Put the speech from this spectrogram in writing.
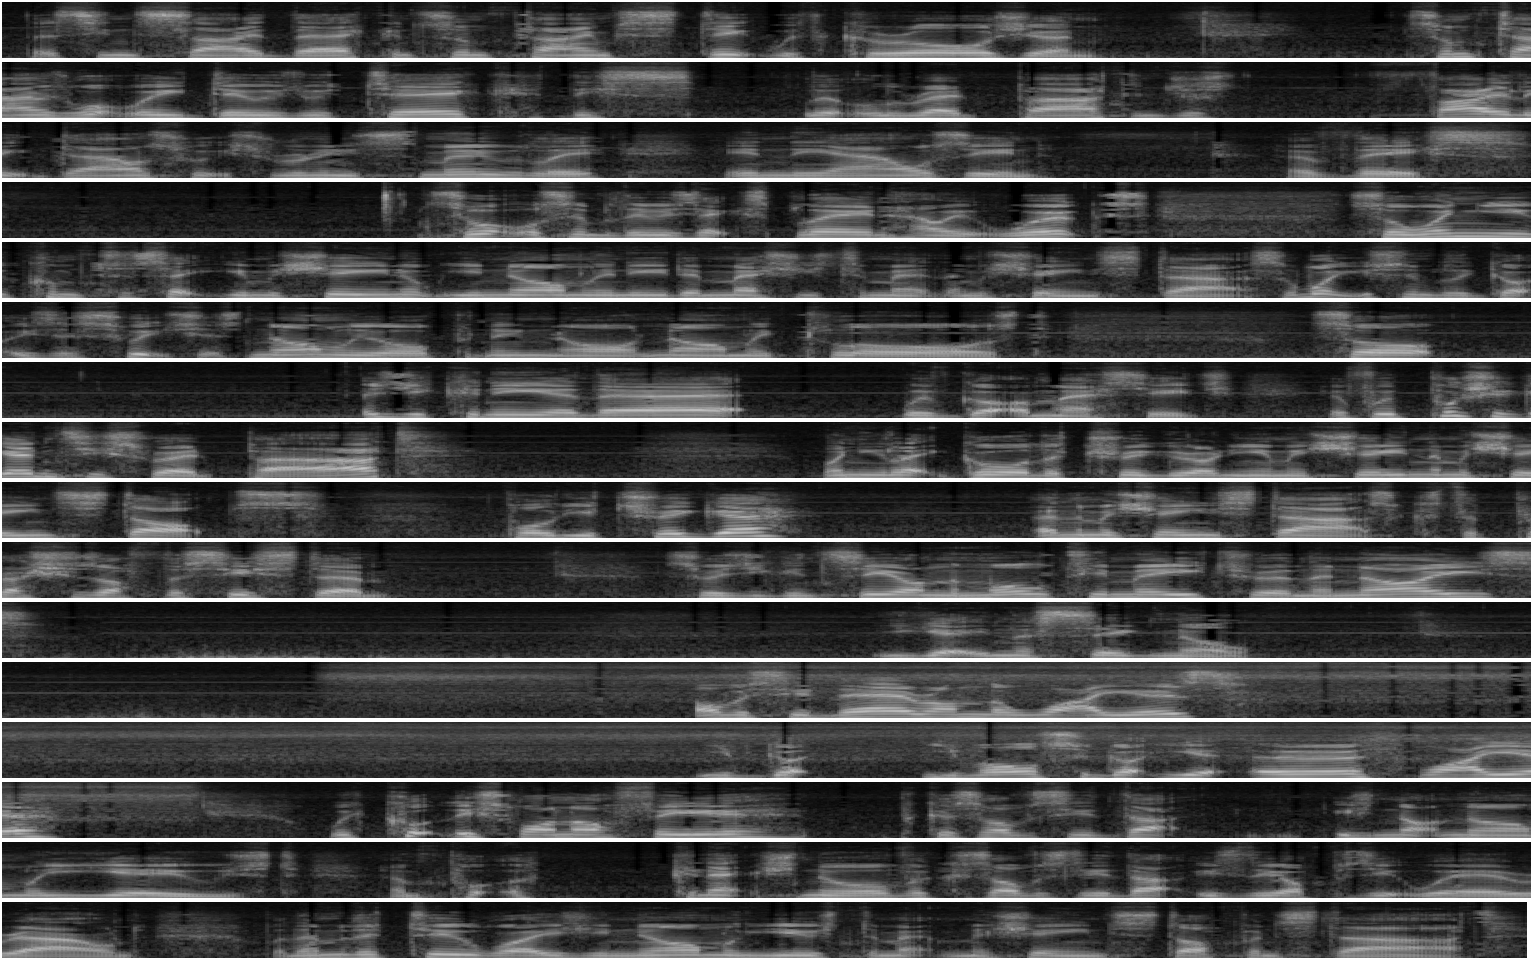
that's inside there can sometimes stick with corrosion. Sometimes what we do is we take this little red part and just file it down so it's running smoothly in the housing of this so what we'll simply do is explain how it works. So when you come to set your machine up, you normally need a message to make the machine start. So what you've simply got is a switch that's normally opening or normally closed. So as you can hear there, we've got a message. If we push against this red part, when you let go of the trigger on your machine, the machine stops. Pull your trigger and the machine starts because the pressure's off the system. So as you can see on the multimeter and the noise, you're getting the signal obviously there on the wires. You've got you've also got your earth wire. We cut this one off here because obviously that is not normally used and put a connection over because obviously that is the opposite way around. But them are the two ways you normally use to make the machine stop and start.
